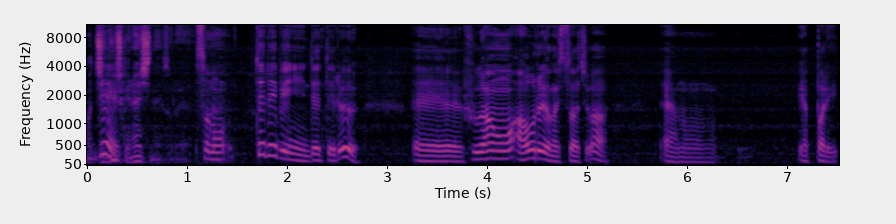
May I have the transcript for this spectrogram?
あ、自分しかいないしねそれ。そのテレビに出てるえー、不安を煽るような人たちはあのやっぱり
